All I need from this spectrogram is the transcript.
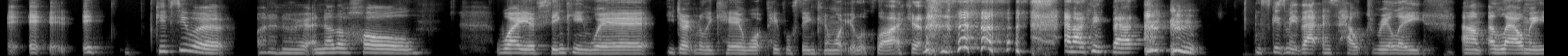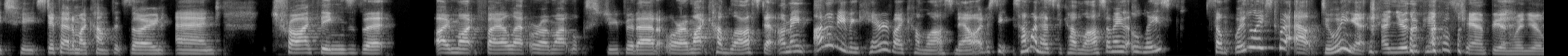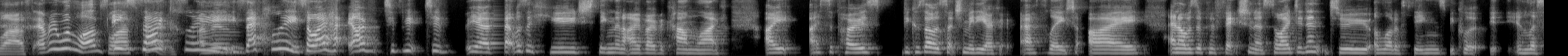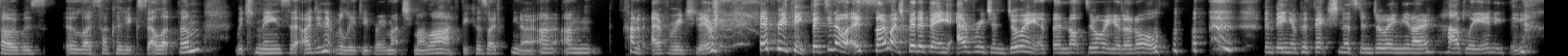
it, it, it gives you a, I don't know, another whole way of thinking where you don't really care what people think and what you look like and and i think that excuse me that has helped really um, allow me to step out of my comfort zone and try things that I might fail at, or I might look stupid at, or I might come last at. I mean, I don't even care if I come last now. I just think someone has to come last. I mean, at least some at least we're out doing it. and you're the people's champion when you're last. Everyone loves last. Exactly, I mean, exactly. So yeah. I, I've to to yeah, that was a huge thing that I've overcome. Like I, I suppose because I was such a mediocre athlete, I and I was a perfectionist, so I didn't do a lot of things because unless I was unless I could excel at them, which means that I didn't really do very much in my life because I, you know, I, I'm kind of average at every, everything. But you know, it's so much better being average and doing it than not doing it at all, than being a perfectionist and doing, you know, hardly anything.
